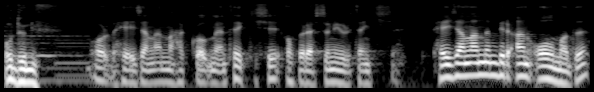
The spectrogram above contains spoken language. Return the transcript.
O dönüş. Orada heyecanlanma hakkı olmayan tek kişi operasyonu yürüten kişi. Heyecanlandığım bir an olmadı.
